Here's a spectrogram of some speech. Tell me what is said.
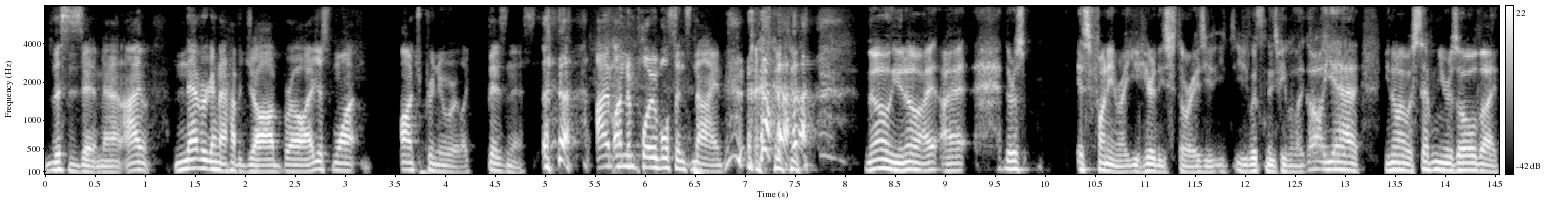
this is it, man. I'm never gonna have a job, bro. I just want entrepreneur, like business. I'm unemployable since nine. no, you know, I, I there's it's funny, right? You hear these stories, you, you listen to these people like, oh yeah, you know, I was seven years old, I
